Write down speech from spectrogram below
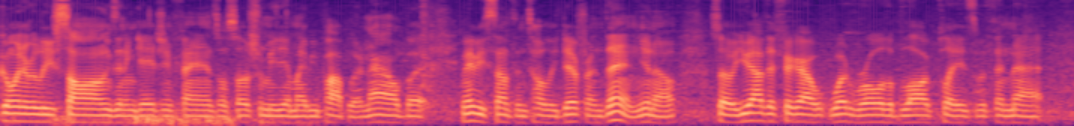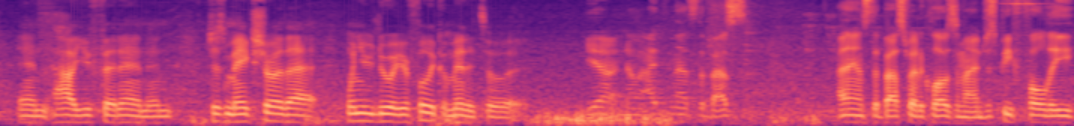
going to release songs and engaging fans on social media might be popular now, but maybe something totally different then, you know. So you have to figure out what role the blog plays within that and how you fit in and just make sure that when you do it you're fully committed to it. Yeah, no, I think that's the best. I think that's the best way to close it, man. Just be fully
